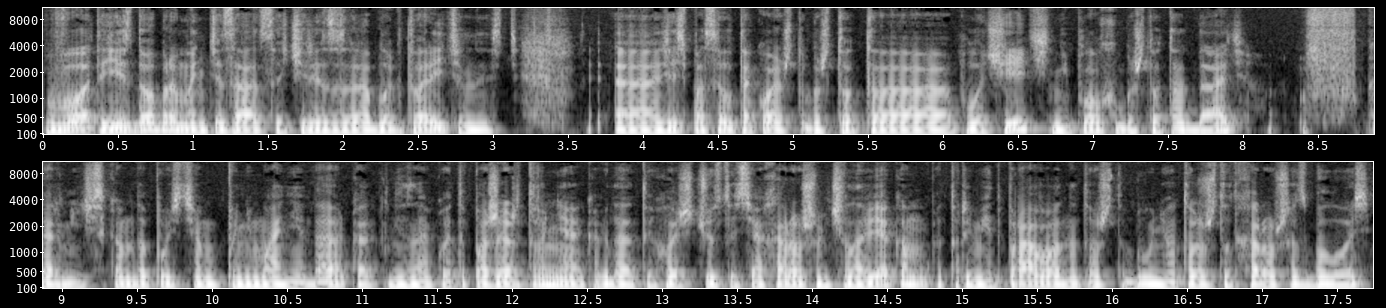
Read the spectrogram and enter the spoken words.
Вот. И есть добрая монетизация через благотворительность. Э, здесь посыл такой, чтобы что-то получить, неплохо бы что-то отдать отдать в кармическом, допустим, понимании, да, как, не знаю, какое-то пожертвование, когда ты хочешь чувствовать себя хорошим человеком, который имеет право на то, чтобы у него тоже что-то хорошее сбылось.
